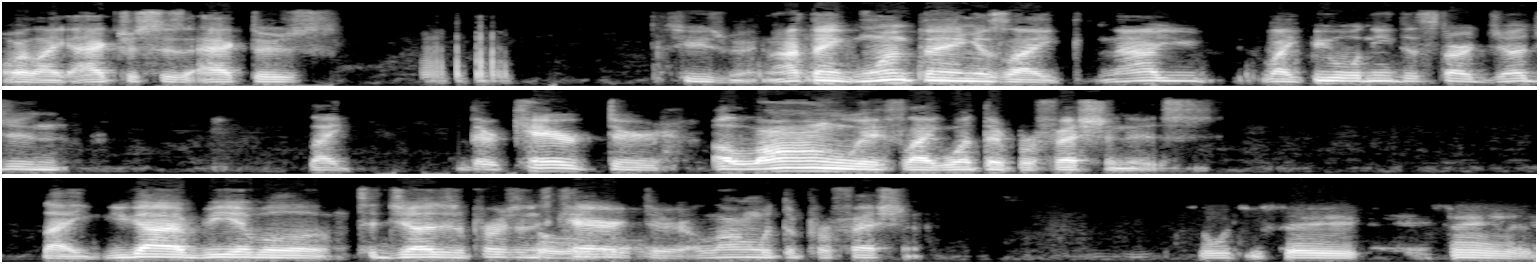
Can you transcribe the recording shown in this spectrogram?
or like actresses, actors. Excuse me. I think one thing is like now you like people need to start judging like their character along with like what their profession is. Like you gotta be able to judge a person's So- character along with the profession. So what you say saying is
